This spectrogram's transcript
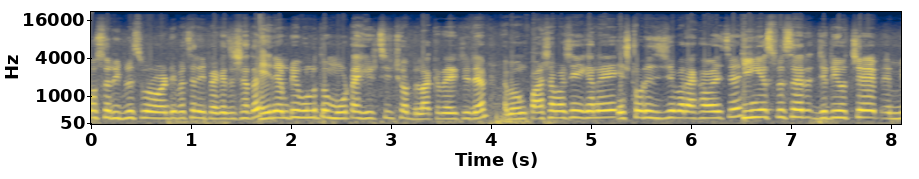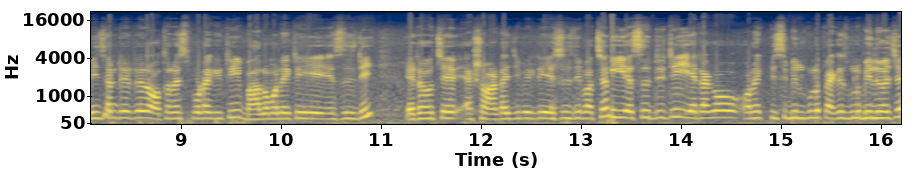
বছর রিপ্লেসমেন্ট ওয়ারেন্টি পাচ্ছেন এই প্যাকেজের সাথে। এই র্যামটি র্যামটি মূলত মোটা হিটসিং সব ব্ল্যাক কালার একটি র্যাম এবং পাশাপাশি এখানে স্টোরেজ হিসেবে রাখা হয়েছে। কিং স্পেসের যেটি হচ্ছে মিজান রেটের অথরাইজ প্রোডাক্ট একটি ভালো মানে একটি এসএসডি এটা হচ্ছে একশো আঠাশ জিবি একটি এসএসডি পাচ্ছেন। এই এসএসডিটি এটাকেও অনেক পিসি বিলগুলো প্যাকেজগুলো বিল হয়েছে।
